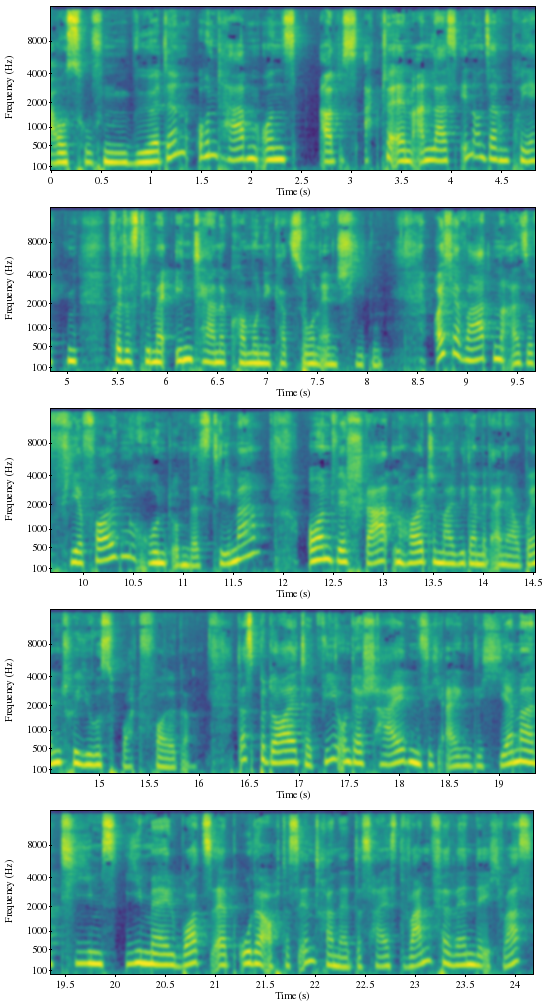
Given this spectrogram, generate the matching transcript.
ausrufen würden und haben uns aus aktuellem Anlass in unseren Projekten für das Thema interne Kommunikation entschieden. Euch erwarten also vier Folgen rund um das Thema und wir starten heute mal wieder mit einer When to Use What Folge. Das bedeutet, wie unterscheiden sich eigentlich Yammer, Teams, E-Mail, WhatsApp oder auch das Intranet? Das heißt, wann verwende ich was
